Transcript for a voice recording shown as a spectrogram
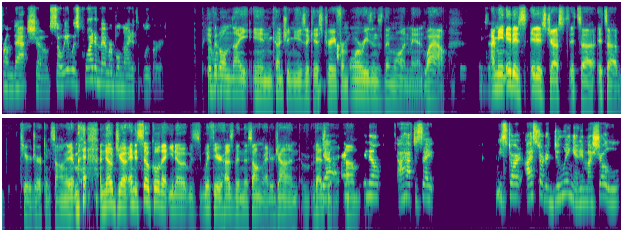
from that show. So it was quite a memorable night at the Bluebird. A pivotal um, night in country music history for more reasons than one, man. Wow. Exactly. I mean, it is it is just it's a it's a tear jerking song. A no joke, and it's so cool that you know it was with your husband, the songwriter Jon Vezner. Yeah, and, um, you know, I have to say, we start. I started doing it in my show.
